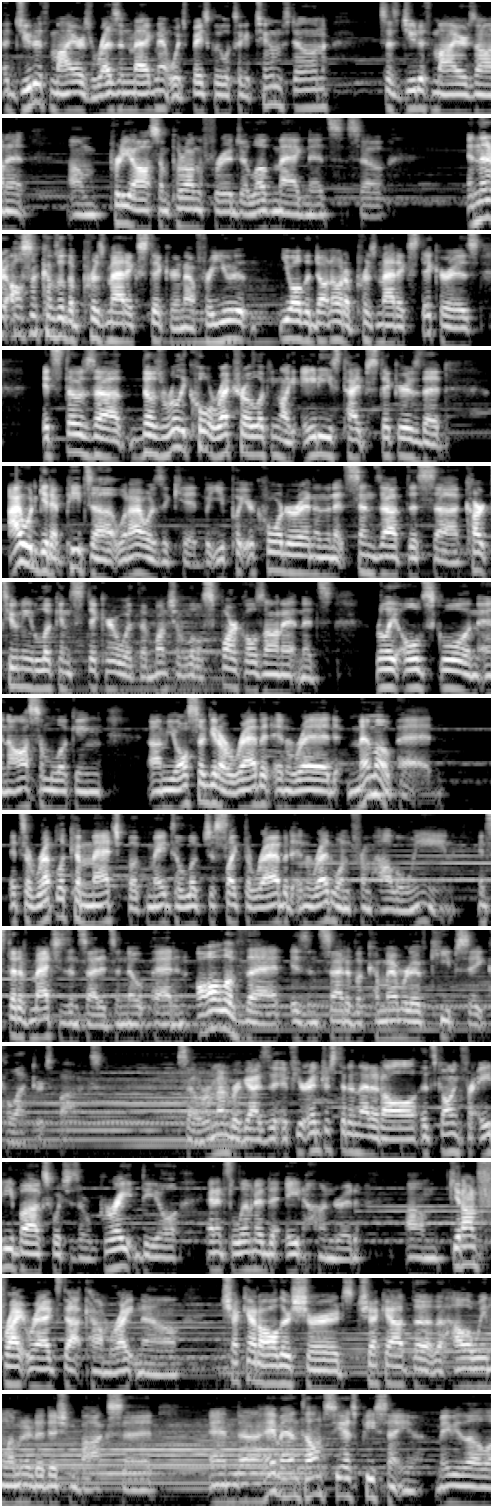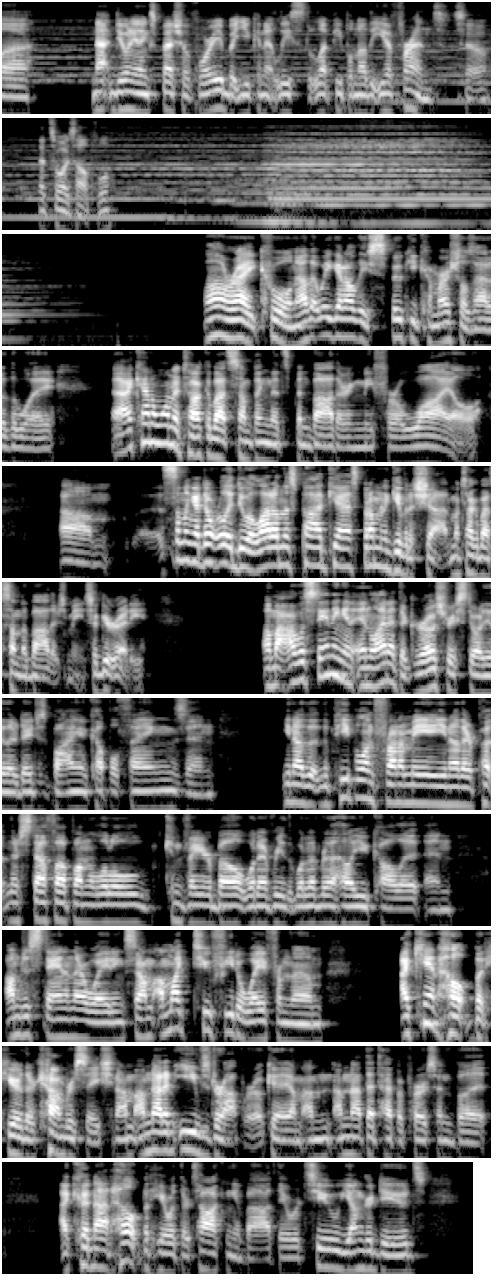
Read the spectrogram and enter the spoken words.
a Judith Myers resin magnet, which basically looks like a tombstone, it says Judith Myers on it. Um, pretty awesome. Put it on the fridge. I love magnets. So, and then it also comes with a prismatic sticker. Now, for you, you all that don't know what a prismatic sticker is, it's those uh, those really cool retro looking like '80s type stickers that I would get at Pizza Hut when I was a kid. But you put your quarter in, and then it sends out this uh, cartoony looking sticker with a bunch of little sparkles on it, and it's really old school and, and awesome looking. Um, you also get a Rabbit in Red memo pad. It's a replica matchbook made to look just like the Rabbit in Red one from Halloween. Instead of matches inside, it's a notepad, and all of that is inside of a commemorative keepsake collector's box. So remember, guys, if you're interested in that at all, it's going for 80 bucks, which is a great deal, and it's limited to 800. Um, get on frightrags.com right now. Check out all their shirts. Check out the, the Halloween limited edition box set. And uh, hey, man, tell them CSP sent you. Maybe they'll uh, not do anything special for you, but you can at least let people know that you have friends. So that's always helpful. All right, cool. Now that we got all these spooky commercials out of the way, I kind of want to talk about something that's been bothering me for a while. Um, something I don't really do a lot on this podcast, but I'm going to give it a shot. I'm going to talk about something that bothers me, so get ready. Um, I was standing in, in line at the grocery store the other day just buying a couple things, and, you know, the, the people in front of me, you know, they're putting their stuff up on the little conveyor belt, whatever, whatever the hell you call it, and I'm just standing there waiting. So I'm, I'm like two feet away from them. I can't help but hear their conversation. I'm, I'm not an eavesdropper, okay? I'm, I'm, I'm not that type of person, but I could not help but hear what they're talking about. They were two younger dudes,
